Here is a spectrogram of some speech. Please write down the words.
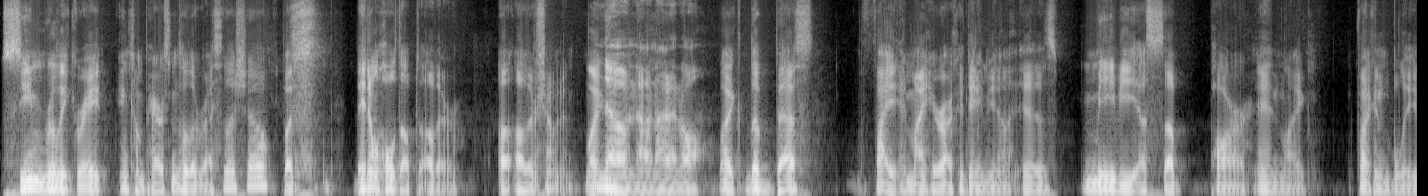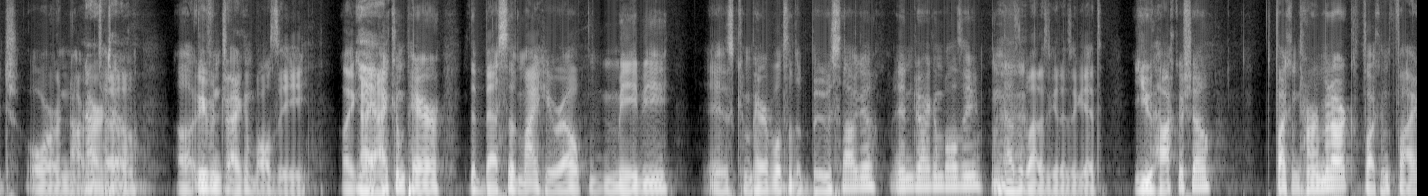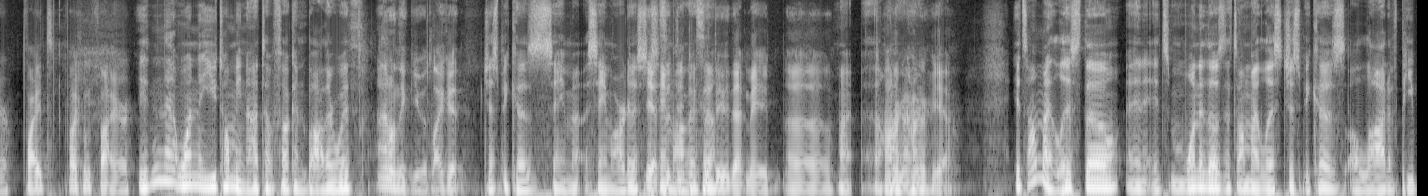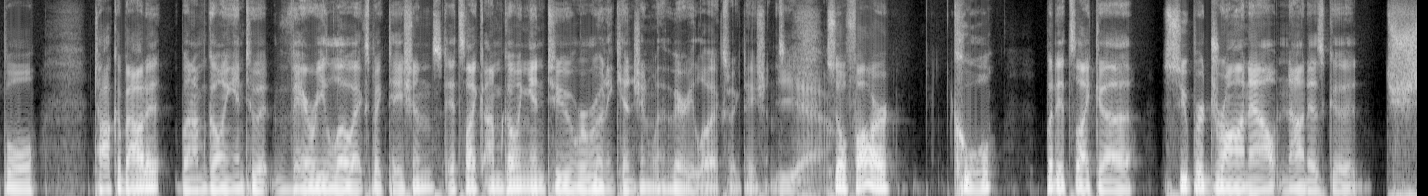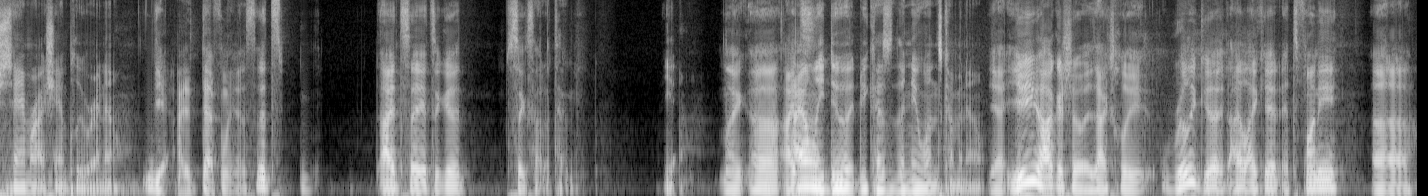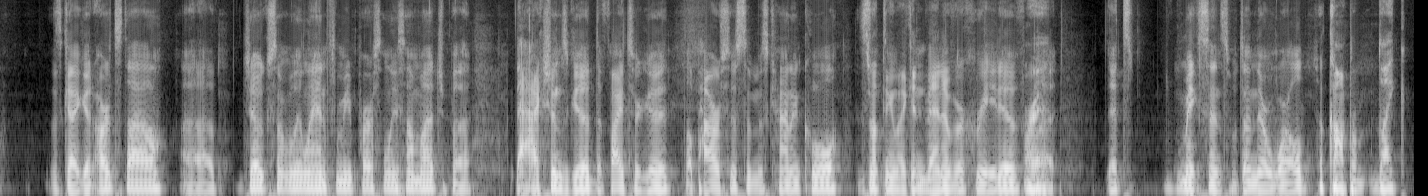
seem really great in comparison to the rest of the show, but they don't hold up to other uh, other shonen. Like No, no, not at all. like the best fight in My Hero Academia is maybe a subpar in like fucking Bleach or Naruto, Naruto. Uh, or even Dragon Ball Z. Like Yeah. I, I compare the best of My Hero maybe is comparable to the Boo saga in Dragon Ball Z, and Mm-hmm. that's about as good as it gets. Yu Hakusho, fucking arc, fucking fire, fights, fucking fire. Isn't that one that you told me not to fucking bother with I don't think you would like it. just because same same artist, Yeah, it's, same a, du- it's the dude that made uh, My, uh, Hunter, Hunter Hunter. Yeah, It's on my list though, and it's one of those that's on my list just because a lot of people talk about it, but I'm going into it very low expectations. It's like I'm going into Rurouni Kenshin with very low expectations. yeah. So far, cool, but it's like a super drawn out, not as good Samurai Champloo right now. Yeah, it definitely is. It's I'd say it's a good six out of ten. Yeah. Like uh I'd, I only do it because of the new ones coming out. yeah, Yu Yu Hakusho is actually really good. I like it. It's funny. Uh it's got a good art style. Uh jokes don't really land for me personally so much, but the action's good, the fights are good, the power system is kind of cool. It's nothing like inventive or creative, Right. but it's makes sense within their world. So comp like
